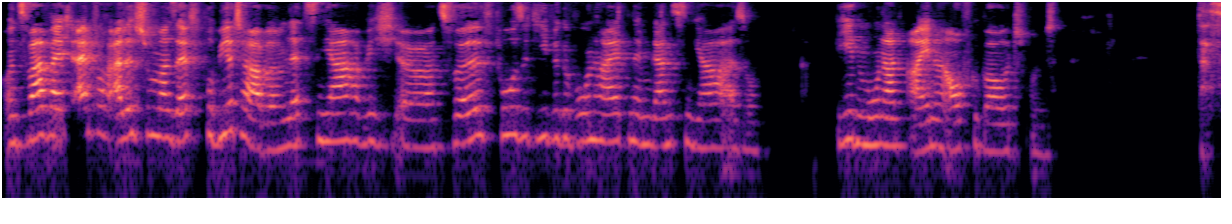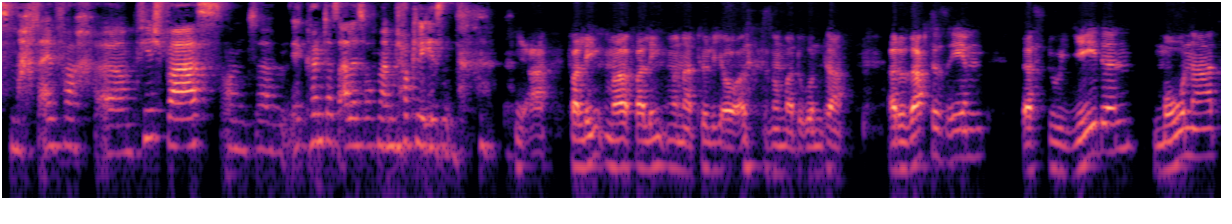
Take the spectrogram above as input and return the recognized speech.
Und zwar, weil ich einfach alles schon mal selbst probiert habe. Im letzten Jahr habe ich äh, zwölf positive Gewohnheiten im ganzen Jahr, also jeden Monat eine aufgebaut und das macht einfach äh, viel Spaß und äh, ihr könnt das alles auf meinem Blog lesen. Ja, verlinken wir, verlinken wir natürlich auch alles nochmal drunter. Aber du sagtest eben, dass du jeden Monat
